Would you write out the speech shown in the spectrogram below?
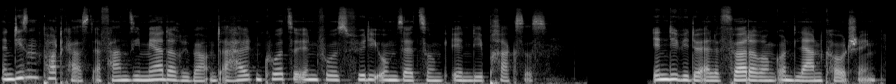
In diesem Podcast erfahren Sie mehr darüber und erhalten kurze Infos für die Umsetzung in die Praxis. Individuelle Förderung und Lerncoaching –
